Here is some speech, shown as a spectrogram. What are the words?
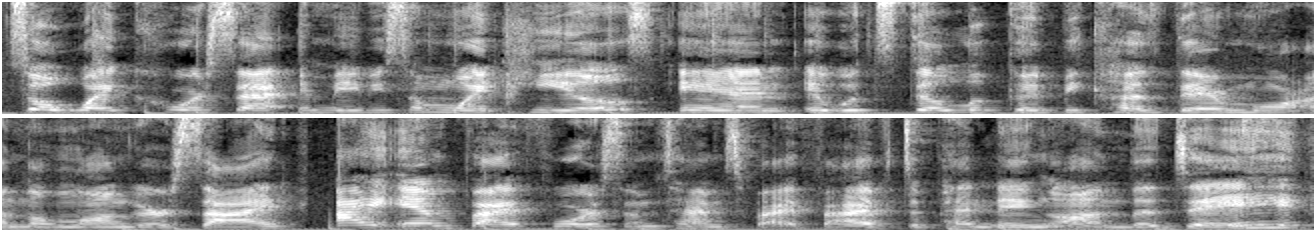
So a white corset and maybe some white heels and it would still look good because they're more on the longer side. I am 5'4 sometimes 5'5 depending on the day.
